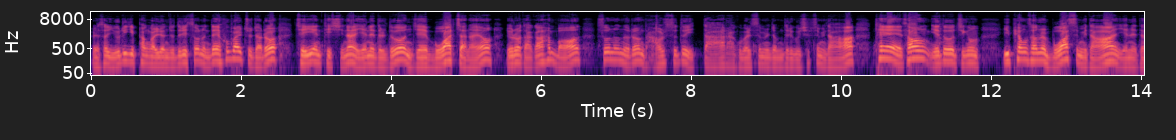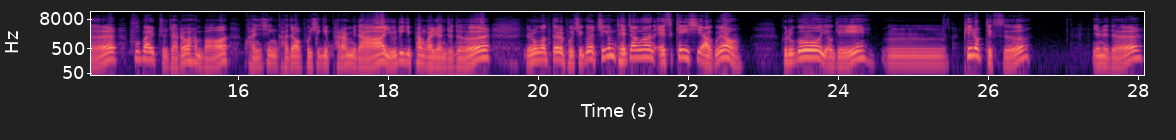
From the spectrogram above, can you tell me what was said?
그래서 유리기판 관련주들이 쏘는데 후발주자로 JNTC나 얘네들도 이제 모았잖아요. 이러다가 한번 쏘는 흐름 나올 수도 있다라고 말씀을 좀 드리고 싶습니다. 태성 얘도 지금 이평선을 모았습니다. 얘네들 후발주자로 한번 관심 가져 보시기 바랍니다. 유리기판 관련주들. 이런 것들 보시고요. 지금 대장은 SKC 하고요 그리고 여기 음, 필옵틱스 얘네들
